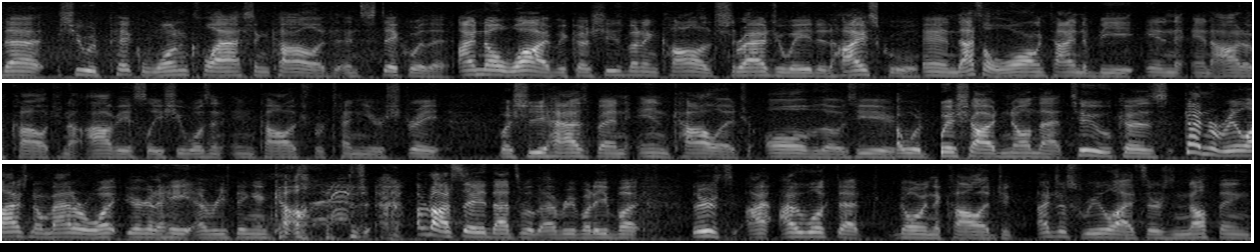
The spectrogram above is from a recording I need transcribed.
that she would pick one class in college and stick with it. I know why because she's been in college, graduated high school, and that's a long time to be in and out of college. Now obviously she wasn't in college for 10 years straight, but she has been in college all of those years. I would wish I'd known that too, because kind of realize no matter what, you're gonna hate everything in college. I'm not saying that's with everybody, but there's I, I looked at going to college. I just realized there's nothing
